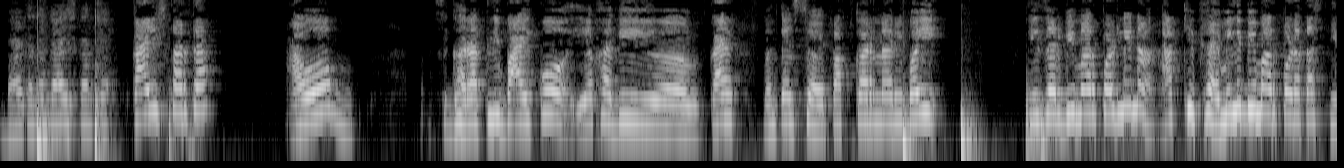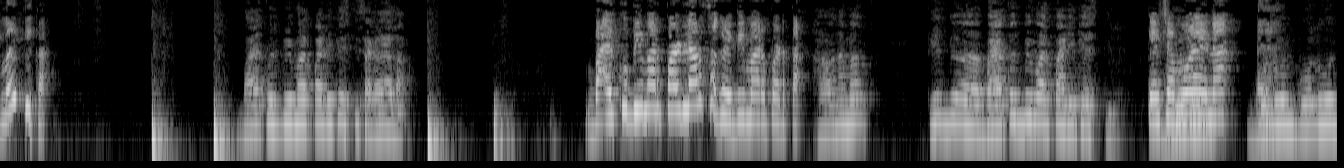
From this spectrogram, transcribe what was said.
बायका काय आयुष करते? काहीच करता? अहो घरातली बायको एखादी अं, काय म्हणतात स्वयंपाक करणारी बाई ती जर बिमार पडली ना अख्खी फॅमिली बिमार पडत असती माहिती का? बायकोच बिमार पडली ती सगळ्याला. बायको बिमार पडल्यावर सगळे बिमार पडतात. हा ना मग? तीच बी- बायकोच बिमार पाडीत असती. त्याच्यामुळे ना बोलून बोलून.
